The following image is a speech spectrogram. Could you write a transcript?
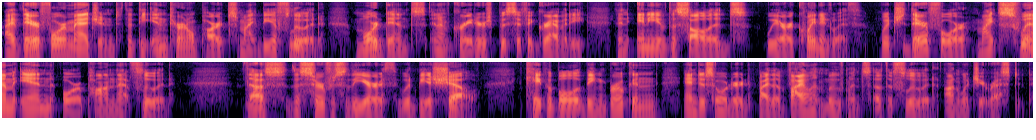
I therefore imagined that the internal parts might be a fluid, more dense and of greater specific gravity than any of the solids we are acquainted with, which therefore might swim in or upon that fluid. Thus, the surface of the earth would be a shell, capable of being broken and disordered by the violent movements of the fluid on which it rested.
